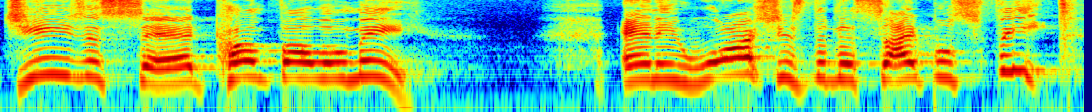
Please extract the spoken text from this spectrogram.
Jesus said, Come follow me. And he washes the disciples' feet.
